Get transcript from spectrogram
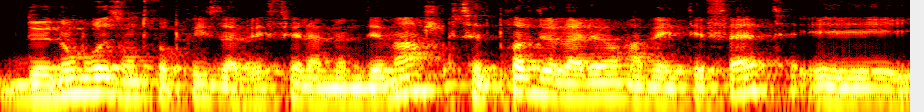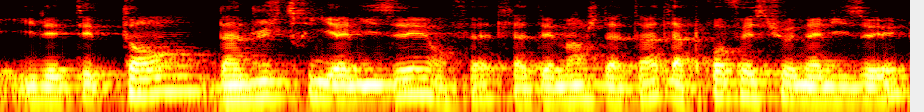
de nombreuses entreprises avaient fait la même démarche. Cette preuve de valeur avait été faite et il était temps d'industrialiser en fait la démarche data, de la professionnaliser,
